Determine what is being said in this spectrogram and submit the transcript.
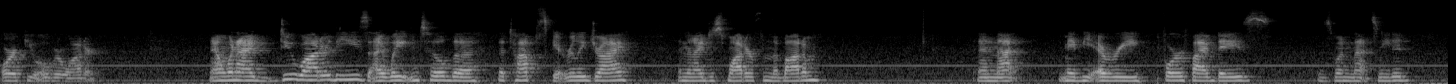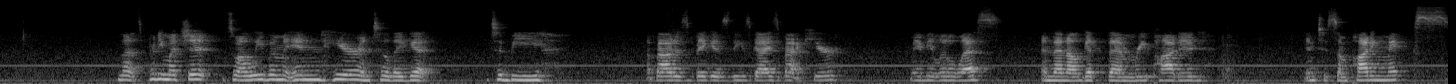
or if you overwater. Now when I do water these, I wait until the, the tops get really dry and then I just water from the bottom. And that maybe every four or five days is when that's needed. That's pretty much it. So I'll leave them in here until they get to be about as big as these guys back here, maybe a little less. And then I'll get them repotted into some potting mix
